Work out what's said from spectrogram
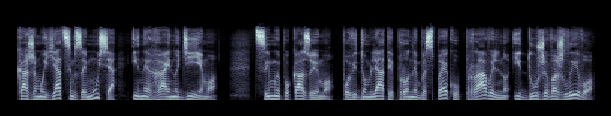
кажемо, я цим займуся і негайно діємо. Цим ми показуємо, повідомляти про небезпеку правильно і дуже важливо.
